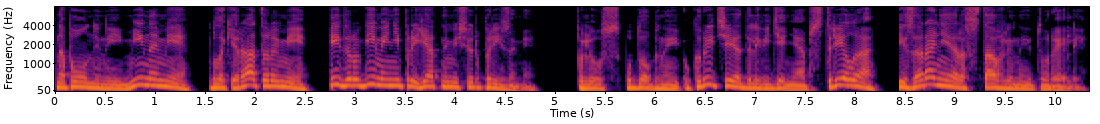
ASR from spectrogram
наполненные минами, блокираторами и другими неприятными сюрпризами. Плюс удобные укрытия для ведения обстрела и заранее расставленные турели.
